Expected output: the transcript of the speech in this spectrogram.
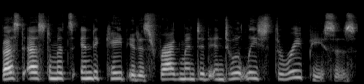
Best estimates indicate it is fragmented into at least three pieces,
